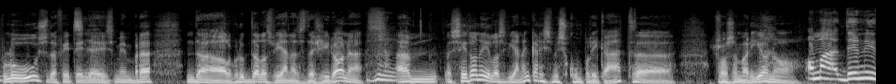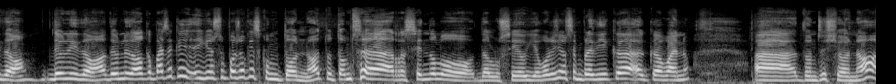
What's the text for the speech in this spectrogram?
mm. de fet ella sí. és membre del grup de lesbianes de Girona. Mm. Um, ser dona i lesbiana encara és més complicat, uh, Rosa Maria, o no? Home, déu-n'hi-do, déu-n'hi-do, déu nhi déu El que passa que jo suposo que és com tot, no? Tothom se ressent de lo, de lo seu. Llavors jo sempre dic que, que bueno, Uh, doncs això, no?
